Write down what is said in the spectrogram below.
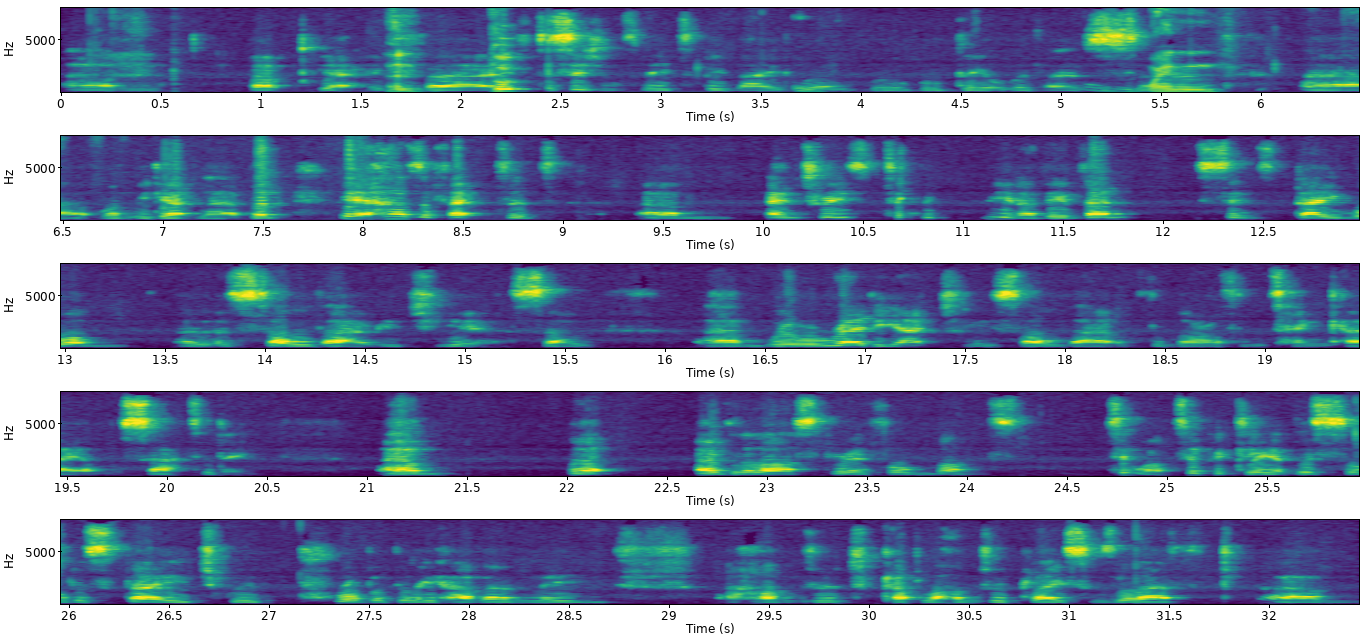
Um, but yeah, if, uh, but- if decisions need to be made, we'll, we'll, we'll deal with those uh, When uh, when we get there. But it has affected um, entries. Typically, you know, the event since day one uh, has sold out each year. So um, we're already actually sold out of the marathon 10k on the Saturday. Um, but over the last three or four months, well, typically at this sort of stage, we probably have only a hundred, couple of hundred places left. Um,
